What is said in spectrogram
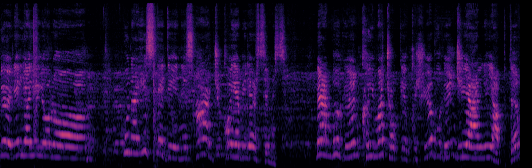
böyle yayıyorum. Buna istediğiniz harcı koyabilirsiniz. Ben bugün kıyma çok yakışıyor. Bugün ciğerli yaptım.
